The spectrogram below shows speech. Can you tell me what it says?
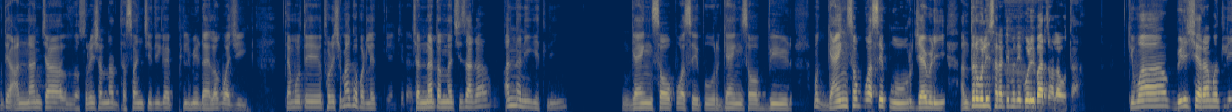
मग ते अण्णांच्या सुरेश अण्णा धसांची ती काय फिल्मी डायलॉगबाजी त्यामुळे ते थोडेसे मागं पडलेत. चन्ना टन्नाची जागा अण्णांनी घेतली. Gangs of Wasseypur gangs of Beed. मग गँग्स ऑफ वासेपूर ज्यावेळी अंतरवली सराटीमध्ये गोळीबार झाला होता किंवा बीड शहरामधली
